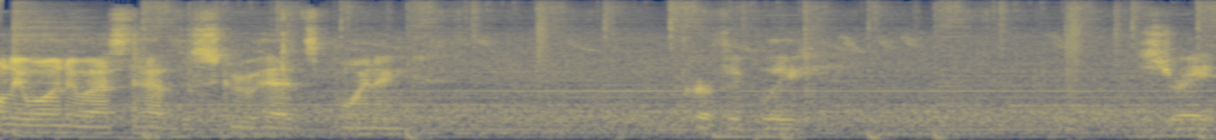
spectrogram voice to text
Only one who has to have the screw heads pointing perfectly straight?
